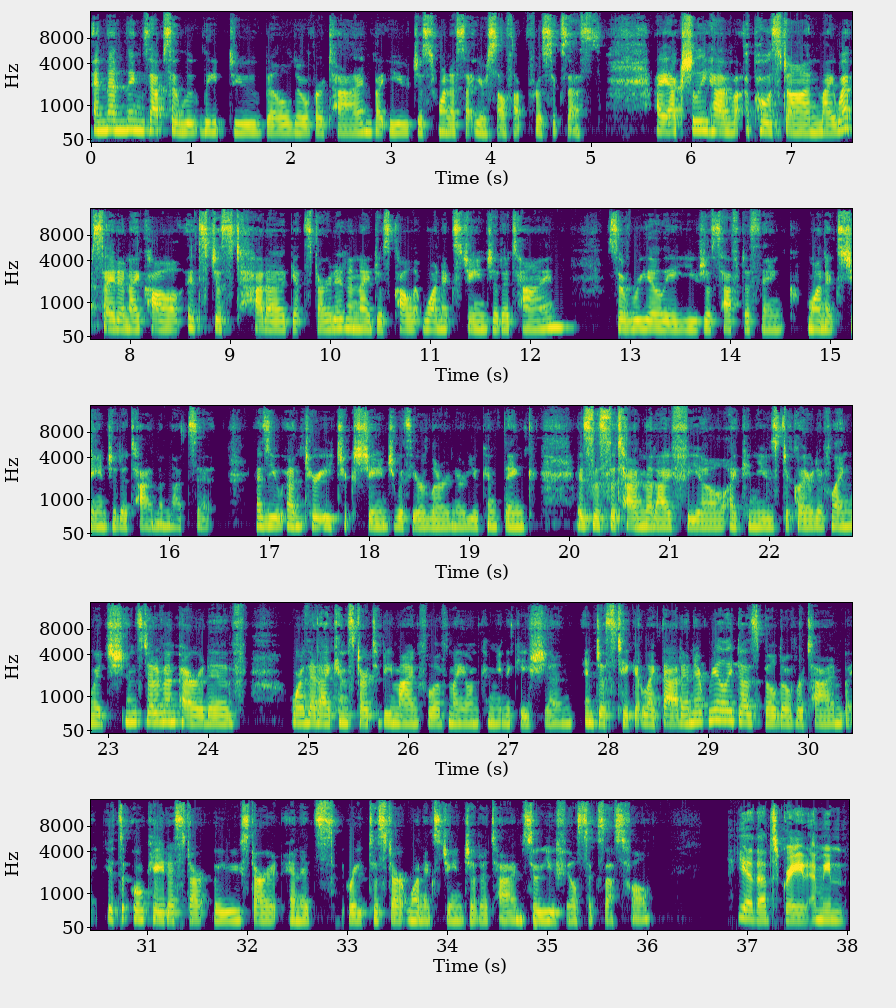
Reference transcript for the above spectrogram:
And then things absolutely do build over time, but you just want to set yourself up for success. I actually have a post on my website and I call it's just how to get started and I just call it one exchange at a time. So really you just have to think one exchange at a time and that's it. As you enter each exchange with your learner, you can think, is this the time that I feel I can use declarative language instead of imperative? Or that I can start to be mindful of my own communication and just take it like that. And it really does build over time, but it's okay to start where you start. And it's great to start one exchange at a time so you feel successful. Yeah, that's great. I mean,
